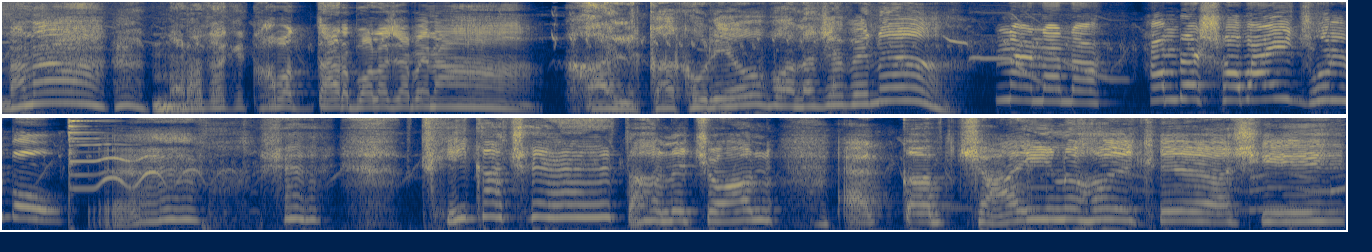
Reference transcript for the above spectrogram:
না না নরাদাকে খবরদার বলা যাবে না। হালকা করেও বলা যাবে না? না না না আমরা সবাই ঝুলবো। ঠিক আছে তাহলে চল এক কাপ চাই না হয় খেয়ে আসি।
